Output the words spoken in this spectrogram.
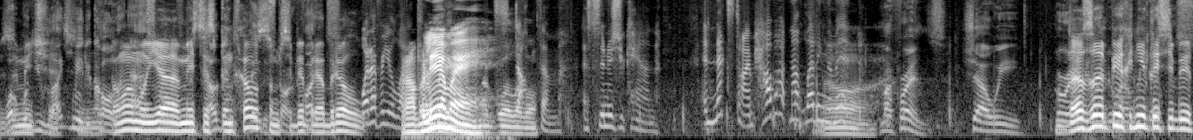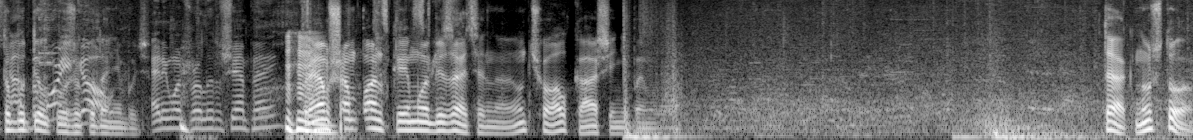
Замечательно. По-моему, я вместе с пентхаусом себе приобрел. Проблемы. на голову. О, Да запихни ты себе эту Uh, бутылку уже куда-нибудь. Прям шампанское ему обязательно. Ну чё, алкаш, я не пойму. Так, ну что,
